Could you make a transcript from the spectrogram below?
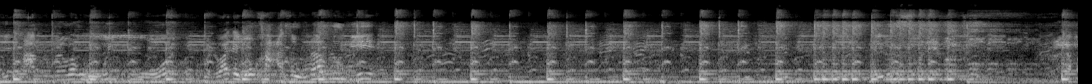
นี่ทำเลยว่าโอ้โหโหเหมือนว่าจะยกขาสูงนะลูกนี้ในลูกกรรม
